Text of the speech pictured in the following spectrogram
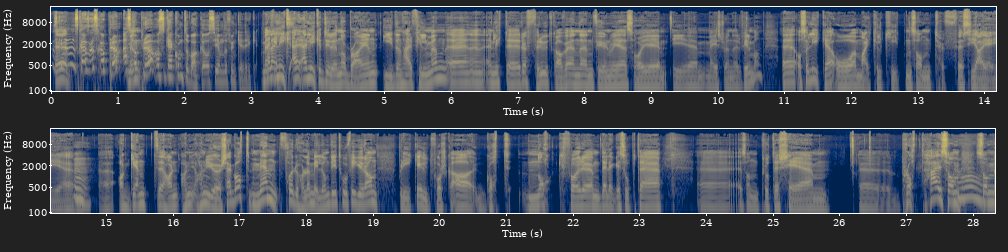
skal, jeg- skal, skal, skal prøve, jeg skal Men- prøve, og så skal jeg komme tilbake og si om det funker eller ikke. Men jeg liker, jeg, jeg liker tydeligvis O'Brien i denne filmen. En, en litt røffere utgave enn den fyren vi så i, i Maze Runner-filmene. Eh, og så liker jeg òg Michael Keaton som tøff CIA-agent. han, han, han gjør seg godt, men forholdet mellom de to figurene blir ikke utforska godt nok, for eh, det legges opp til eh, et sånn protesjé eh, plott her, som, som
